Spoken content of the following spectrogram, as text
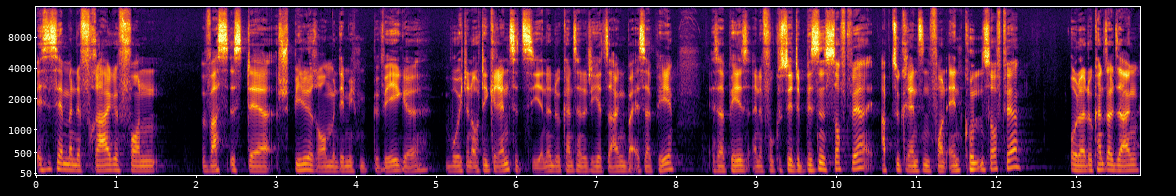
Es ist ja immer eine Frage von, was ist der Spielraum, in dem ich mich bewege, wo ich dann auch die Grenze ziehe. Ne? Du kannst ja natürlich jetzt sagen, bei SAP, SAP ist eine fokussierte Business-Software, abzugrenzen von Endkundensoftware. Oder du kannst halt sagen,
